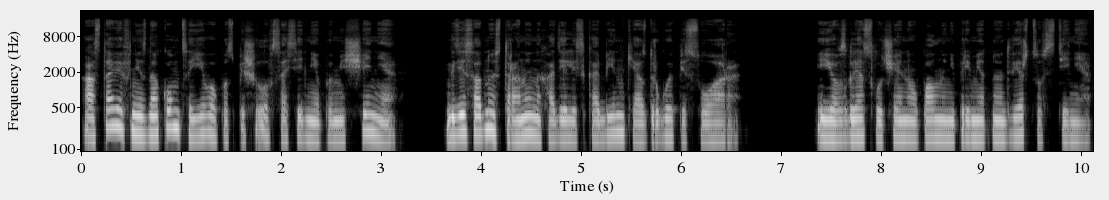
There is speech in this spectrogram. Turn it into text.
Оставив незнакомца, Ева поспешила в соседнее помещение, где с одной стороны находились кабинки, а с другой — писсуары. Ее взгляд случайно упал на неприметную дверцу в стене,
